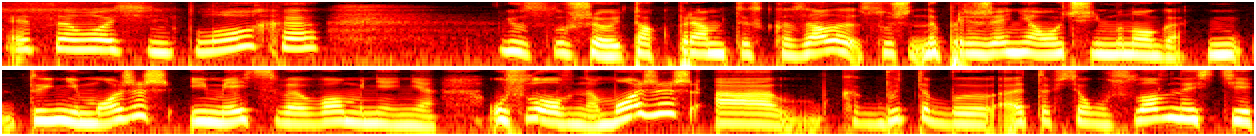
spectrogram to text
Это очень плохо. Ну, слушай, так прям ты сказала, слушай, напряжения очень много. Ты не можешь иметь своего мнения. Условно можешь, а как будто бы это все условности,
